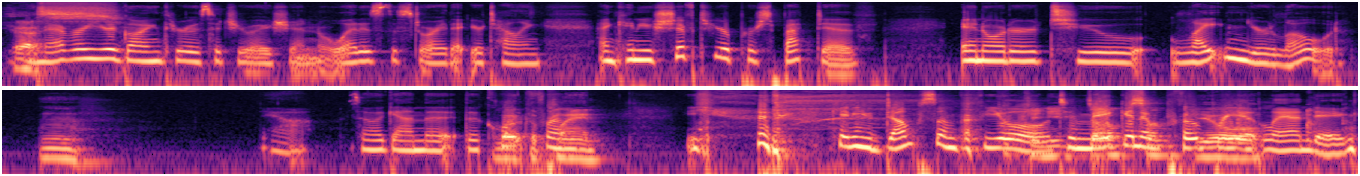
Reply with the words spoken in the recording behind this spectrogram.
Yes. Whenever you're going through a situation, what is the story that you're telling? And can you shift your perspective in order to lighten your load? Mm. Yeah. So again, the the like the from plane. Can you dump some fuel to make an appropriate fuel? landing?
